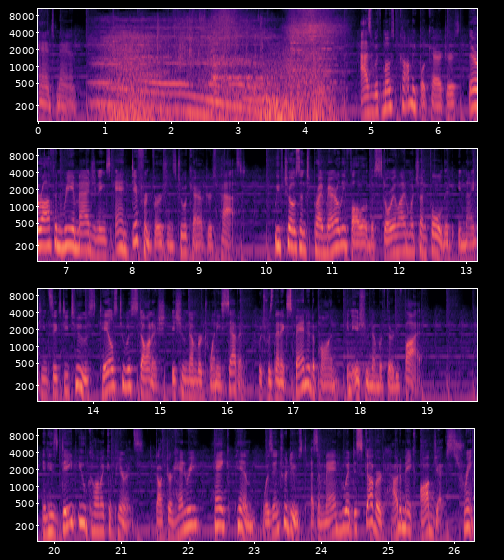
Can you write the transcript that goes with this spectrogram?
Ant Man. As with most comic book characters, there are often reimaginings and different versions to a character's past. We've chosen to primarily follow the storyline which unfolded in 1962's Tales to Astonish issue number 27, which was then expanded upon in issue number 35. In his debut comic appearance, Dr. Henry Hank Pym was introduced as a man who had discovered how to make objects shrink.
